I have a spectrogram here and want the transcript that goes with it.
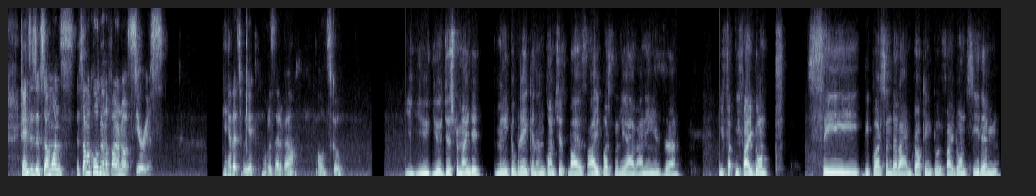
Dan says if someone's if someone calls me on the phone, I know it's serious. Yeah, that's weird. What is that about? Old school. You, you, just reminded me to break an unconscious bias I personally have, Annie, is uh, if, if I don't see the person that I'm talking to, if I don't see them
